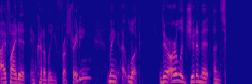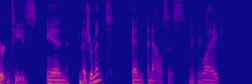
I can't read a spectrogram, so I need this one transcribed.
I find it incredibly frustrating. I mean, uh, look, there are legitimate uncertainties in measurement and analysis. Mhm. Like,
